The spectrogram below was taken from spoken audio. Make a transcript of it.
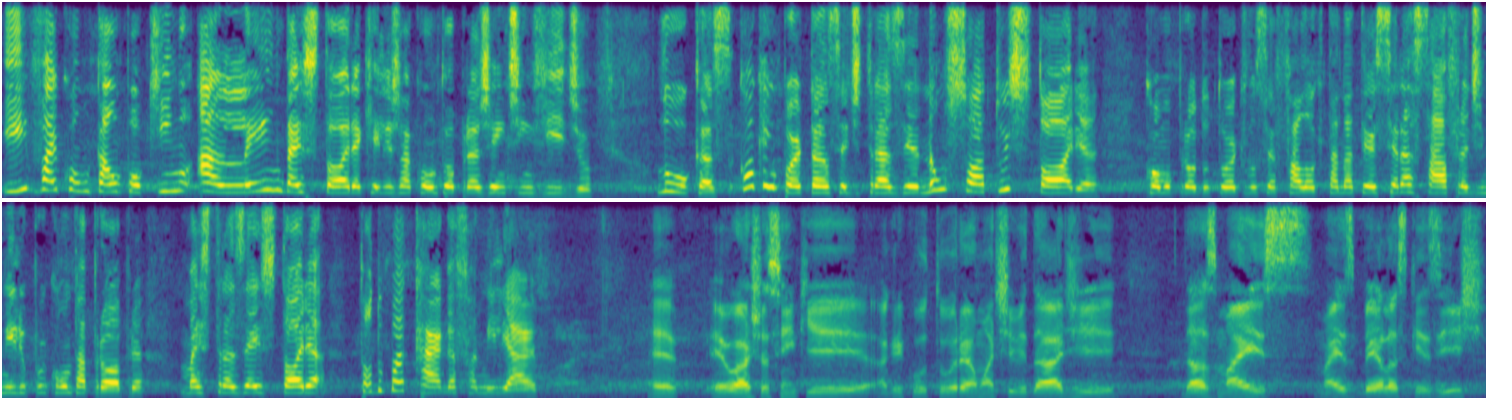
e vai contar um pouquinho além da história que ele já contou para a gente em vídeo. Lucas, qual que é a importância de trazer não só a tua história como produtor, que você falou que está na terceira safra de milho por conta própria, mas trazer a história, toda uma carga familiar? É, eu acho assim que a agricultura é uma atividade das mais, mais belas que existe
